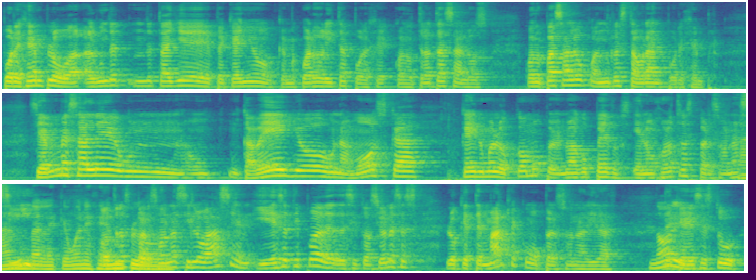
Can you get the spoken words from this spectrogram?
Por ejemplo, algún de- un detalle pequeño que me acuerdo ahorita, por ej- cuando tratas a los, cuando pasa algo con un restaurante, por ejemplo. Si a mí me sale un, un- un cabello, una mosca, ok, no me lo como, pero no hago pedos. Y a lo mejor otras personas sí. Ándale, qué buen ejemplo. Otras personas sí lo hacen. Y ese tipo de, de situaciones es lo que te marca como personalidad. No, de y- que dices tú,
